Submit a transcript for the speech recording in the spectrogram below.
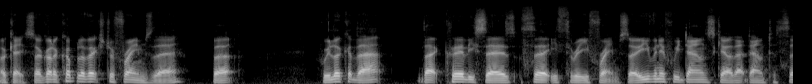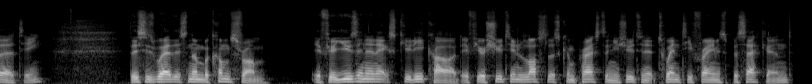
Okay, so I've got a couple of extra frames there, but if we look at that, that clearly says 33 frames. So even if we downscale that down to 30, this is where this number comes from. If you're using an XQD card, if you're shooting lossless compressed and you're shooting at 20 frames per second,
